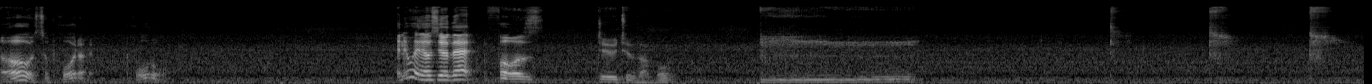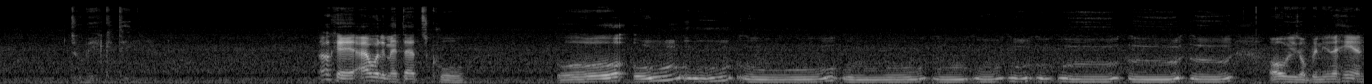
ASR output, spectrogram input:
Oh, it's a portal. Portal. Anyone else hear that? Falls due to Rumble. Okay, I would admit that's cool. Oh, Oh, he's opening a hand.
